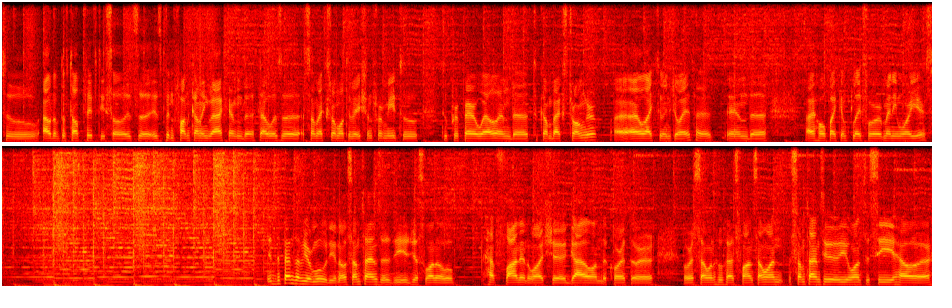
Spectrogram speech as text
to out of the top 50, so it's uh, it's been fun coming back, and uh, that was uh, some extra motivation for me to to prepare well and uh, to come back stronger. I, I like to enjoy it, and I hope I can play for many more years. It depends on your mood, you know. Sometimes you just want to have fun and watch a guy on the court or or someone who has fun. Someone sometimes you, you want to see how uh,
